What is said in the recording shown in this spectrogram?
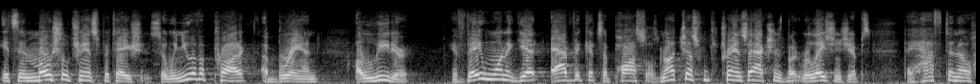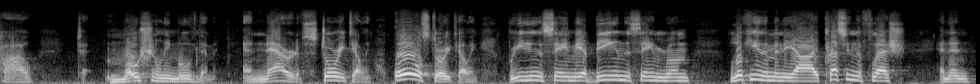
it's emotional transportation. So when you have a product, a brand, a leader, if they want to get advocates, apostles, not just transactions, but relationships, they have to know how to emotionally move them. And narrative, storytelling, oral storytelling, breathing the same air, being in the same room, looking them in the eye, pressing the flesh, and then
